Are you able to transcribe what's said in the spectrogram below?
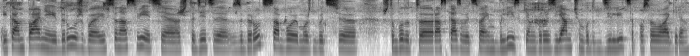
и компания, и дружба, и все на свете, что дети заберут с собой, может быть, э, что будут э, рассказывать своим близким, друзьям, чем будут делиться после лагеря.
